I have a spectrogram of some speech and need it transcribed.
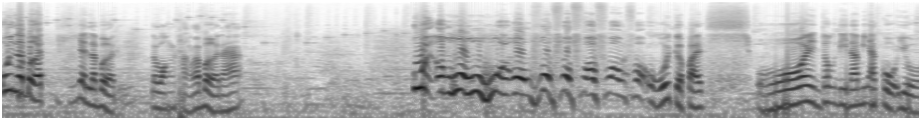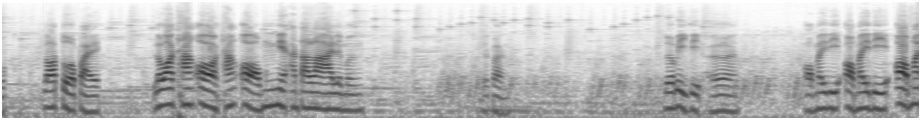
อุ้ยระเบิดเฮียระเบิดระวังถังระเบิดนะฮะอุ้ยโอ้โหโอ้โหโอ้โหฟอฟอฟอฟอโอ้ยเกือบไปโอ้ยโชคดีนะมีอากุอยู่รอตัวไประวังทางออกทางออกมึงเนี่ยอันตรายเลยมึง ดี๋ยวก่อนเดินไปอีกดิเออออกมาดีๆออกมาดีๆออกมา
